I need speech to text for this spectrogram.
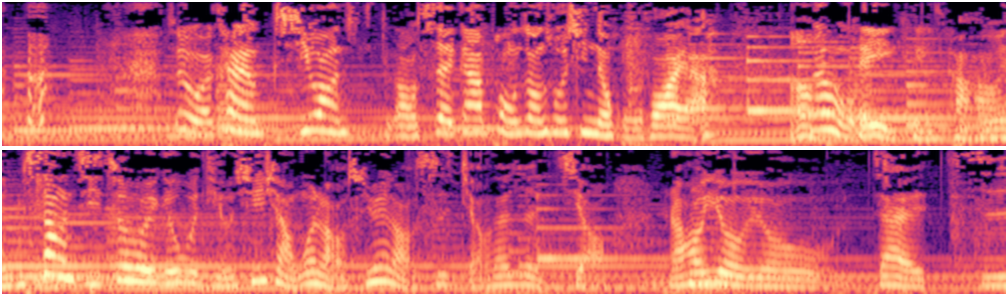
所以我看希望老师来跟他碰撞出新的火花呀。哦那我可以可以，好好，没问题上集最后一个问题，我其实想问老师，因为老师讲在任教，然后又有在资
